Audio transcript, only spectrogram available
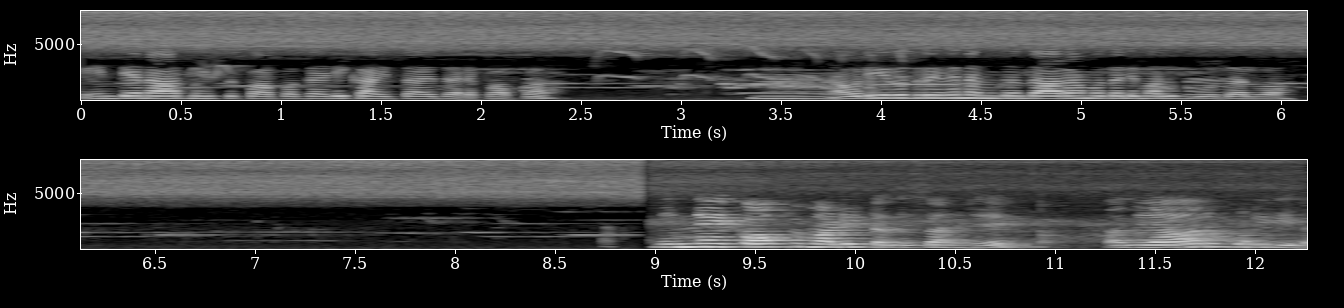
ಇಂಡಿಯನ್ ಆರ್ಮೀಸ್ ಪಾಪ ಗಡಿ ಕಾಯ್ತಾ ಇದ್ದಾರೆ ಪಾಪ. ಅವರು ಇರೋದ್ರಿಂದ ನಮಗೊಂದು ಆರಾಮದಲ್ಲಿ ಮಲಗ್ಬೋದಲ್ವಾ? ನಿನ್ನೆ ಕಾಫಿ ಮಾಡಿಟ್ಟದ್ದು ಸಂಜೆ. ಅದು ಯಾರು ಕುಡಿಲಿಲ್ಲ.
